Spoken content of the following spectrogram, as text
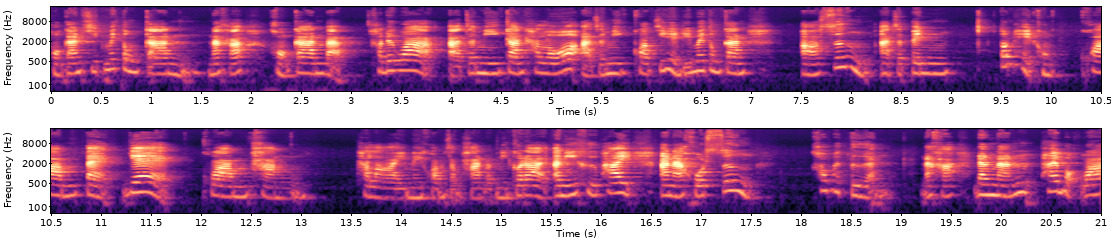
ของการคิดไม่ตรงกันนะคะ ของการแบบเขาเรียกว่าอาจจะมีการทะเลาะอาจจะมีความคิดเห็นที่ไม่ตรงกันอ่าซึ่งอาจจะเป็นต้นเหตุของความแตกแยก ความพังทลายในความสัมพันธ์แบบนี้ก็ได้ อันนี้คือไพ่อนาคตซึ่งเข้ามาเตือนนะคะ ดังนั้นไพ่บอกว่า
